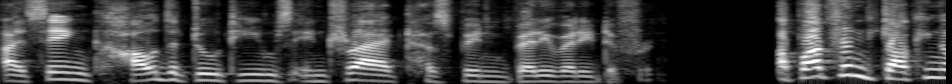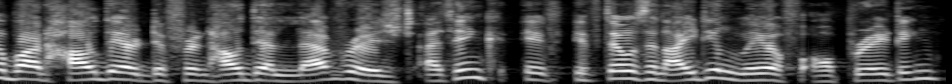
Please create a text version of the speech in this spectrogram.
I think how the two teams interact has been very, very different. Apart from talking about how they are different, how they're leveraged, I think if, if there was an ideal way of operating,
